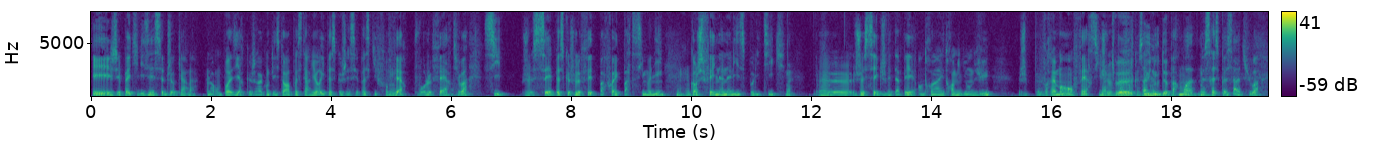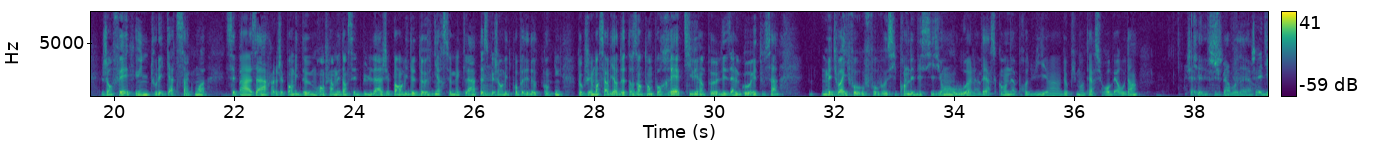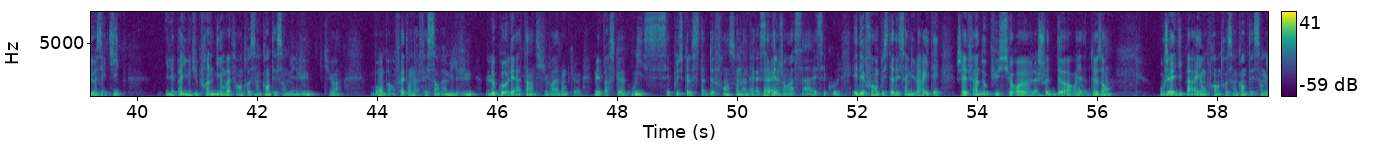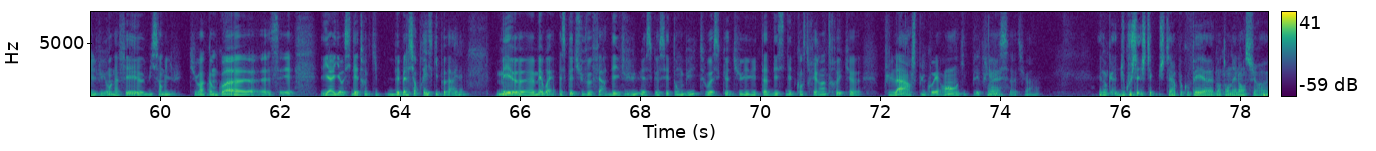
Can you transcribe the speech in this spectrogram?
Et j'ai pas utilisé ce joker-là. Alors, on pourrait dire que je raconte l'histoire a posteriori parce que je sais pas ce qu'il faut Mm. faire pour le faire, tu vois. Si, je sais parce que je le fais parfois avec parcimonie. Mhm. Quand je fais une analyse politique, Ouais. euh, je sais que je vais taper entre 1 et 3 millions de vues. Je peux vraiment en faire, si Ouais, je veux, ça, une quoi. ou deux par mois, ne serait-ce que ça, tu vois. J'en fais une tous les 4-5 mois. C'est pas un hasard, j'ai pas envie de me renfermer dans cette bulle-là, j'ai pas envie de devenir ce mec-là parce Mhm. que j'ai envie de proposer d'autres contenus. Donc je vais m'en servir de temps en temps pour réactiver un peu les algos et tout ça. Mais tu vois, il faut, faut aussi prendre les décisions ou à l'inverse, quand on a produit un documentaire sur Robert Houdin, j'avais est super beau d'ailleurs. j'avais dit aux équipes, il n'est pas YouTube friendly, on va faire entre 50 et 100 000 vues, tu vois. Bon, bah, en fait, on a fait 120 000 vues, le goal est atteint, tu vois. Donc, euh, mais parce que, oui, c'est plus que le Stade de France, on a intéressé Ouais. des gens à ça et c'est cool. Et des fois, en plus, tu as des singularités. J'avais fait un docu sur euh, la chouette d'or il y a deux ans, où j'avais dit pareil, on fera entre 50 et 100 000 vues, on a fait euh, 800 000 vues, tu vois. Comme quoi, euh, c'est il y a, il y a aussi des trucs, qui, des belles surprises qui peuvent arriver. Mais, euh, mais ouais, est-ce que tu veux faire des vues? Est-ce que c'est ton but? Ou est-ce que tu as décidé de construire un truc euh, plus large, plus cohérent, qui te plaît plus Ouais. euh, tu vois Et donc, euh, du coup, je t'ai- un peu coupé euh, dans ton élan sur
